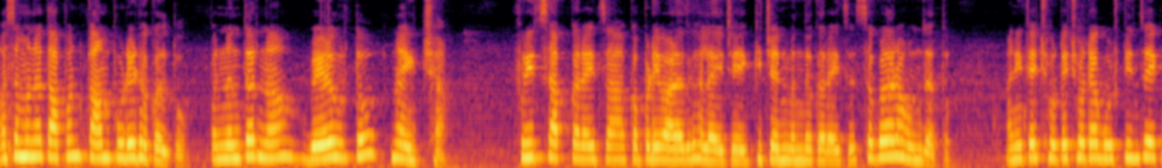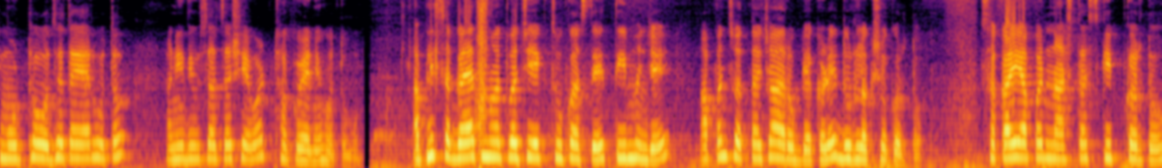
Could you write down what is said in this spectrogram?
असं म्हणत आपण काम पुढे ढकलतो. पण नंतर ना वेळ उरतो ना इच्छा. फ्रीज साफ करायचा कपडे वाळत घालायचे किचन बंद करायचं सगळं राहून जातं. आणि त्या छोट्या छोट्या गोष्टींचं एक मोठं ओझं तयार होतं आणि दिवसाचा शेवट थकव्याने होतो मग. आपली सगळ्यात महत्त्वाची एक चूक असते ती म्हणजे आपण स्वतःच्या आरोग्याकडे दुर्लक्ष करतो. सकाळी आपण नाश्ता स्किप करतो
